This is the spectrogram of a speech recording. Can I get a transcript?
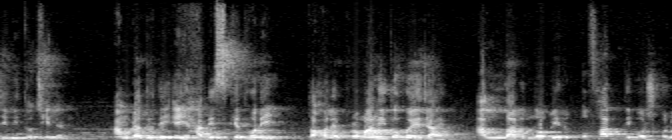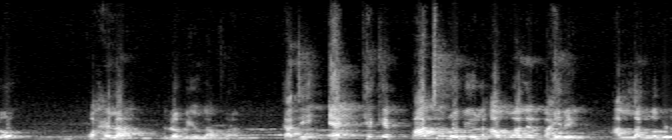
জীবিত ছিলেন। আমরা যদি এই হাদিসকে ধরি, তাহলে প্রমাণিত হয়ে যায়, আল্লাহর নবীর ওফাত দিবস হলো পহেলা রবিউল আউ্বাল কাজী এক থেকে পাঁচ রবিউল আউ্বালের বাইরে আল্লাহ নবীর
